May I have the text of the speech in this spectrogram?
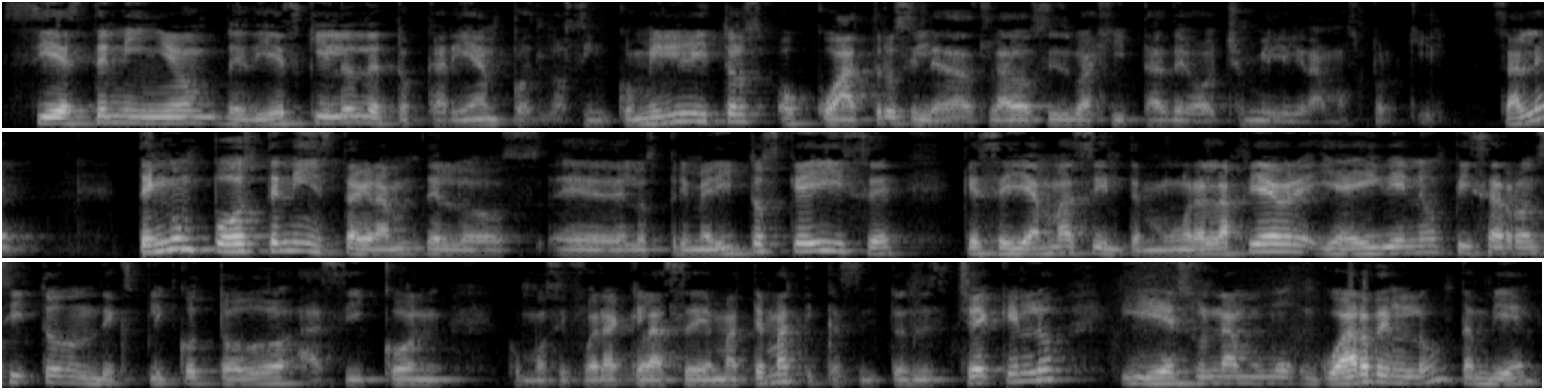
Si este niño de 10 kilos le tocarían pues los 5 mililitros o 4 si le das la dosis bajita de 8 miligramos por kilo. ¿Sale? Tengo un post en Instagram de los, eh, de los primeritos que hice que se llama Sin temor a la fiebre y ahí viene un pizarroncito donde explico todo así con como si fuera clase de matemáticas. Entonces, chequenlo y es una guárdenlo también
